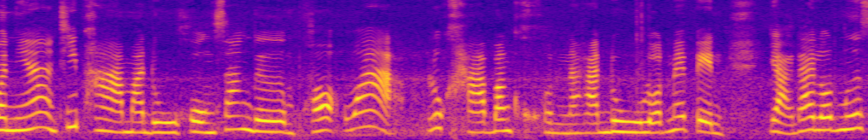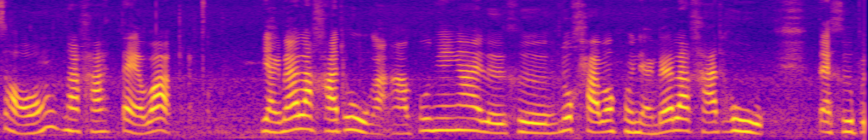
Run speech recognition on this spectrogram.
วันนี้ที่พามาดูโครงสร้างเดิม เพราะว่าลูกค้าบางคนนะคะ ดูรถไม่เป็น อยากได้รถมือสองนะคะ แต่ว่าอยากได้ราคาถูกอะพูดง่าย ๆ เลยคือ ลูกค้าบางคนอยากได้ราคาถูก แต่คือไป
